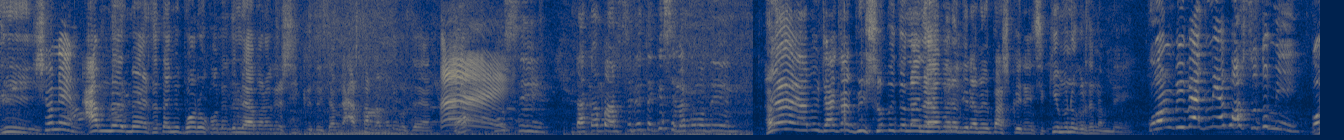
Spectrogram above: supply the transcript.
জি। শোনেন। আপনার মেয়ের সাথে আমি বড় কলেজে লেখাপড়া শিক্ষিত হয়েছি আপনি আস্থা মনে করছেন? ঢাকা ভার্সিটি থেকে ছিল কোনোদিন? হ্যাঁ আমি ঢাকা বিশ্ববিদ্যালয়ে লেখাপড়া করে আমি পাশ করে কি মনে করছেন আপনি? কোন বিভাগ নিয়ে পড়ছো তুমি? কোন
